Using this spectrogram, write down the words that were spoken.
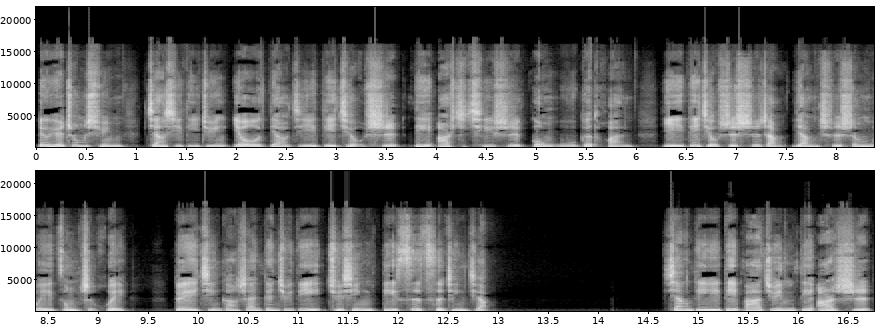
六月中旬，江西敌军又调集第九师、第二十七师共五个团，以第九师师长杨池生为总指挥，对井冈山根据地举行第四次进剿。湘敌第八军第二师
